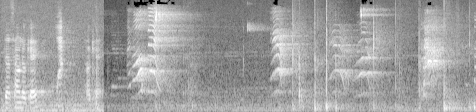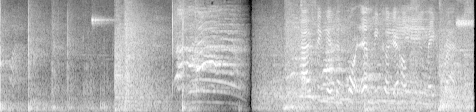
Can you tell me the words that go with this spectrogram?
Does that sound okay? Yeah. Okay. important because it helps you make friends.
